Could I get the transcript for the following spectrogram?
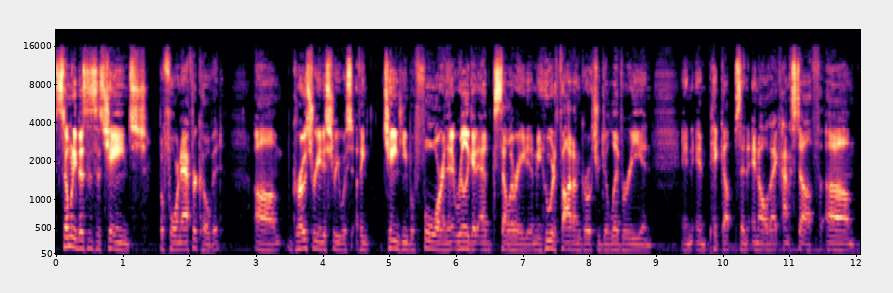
so many businesses changed before and after COVID. Um, grocery industry was, I think, changing before, and then it really got accelerated. I mean, who would have thought on grocery delivery and and, and pickups and, and all that kind of stuff? Um,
